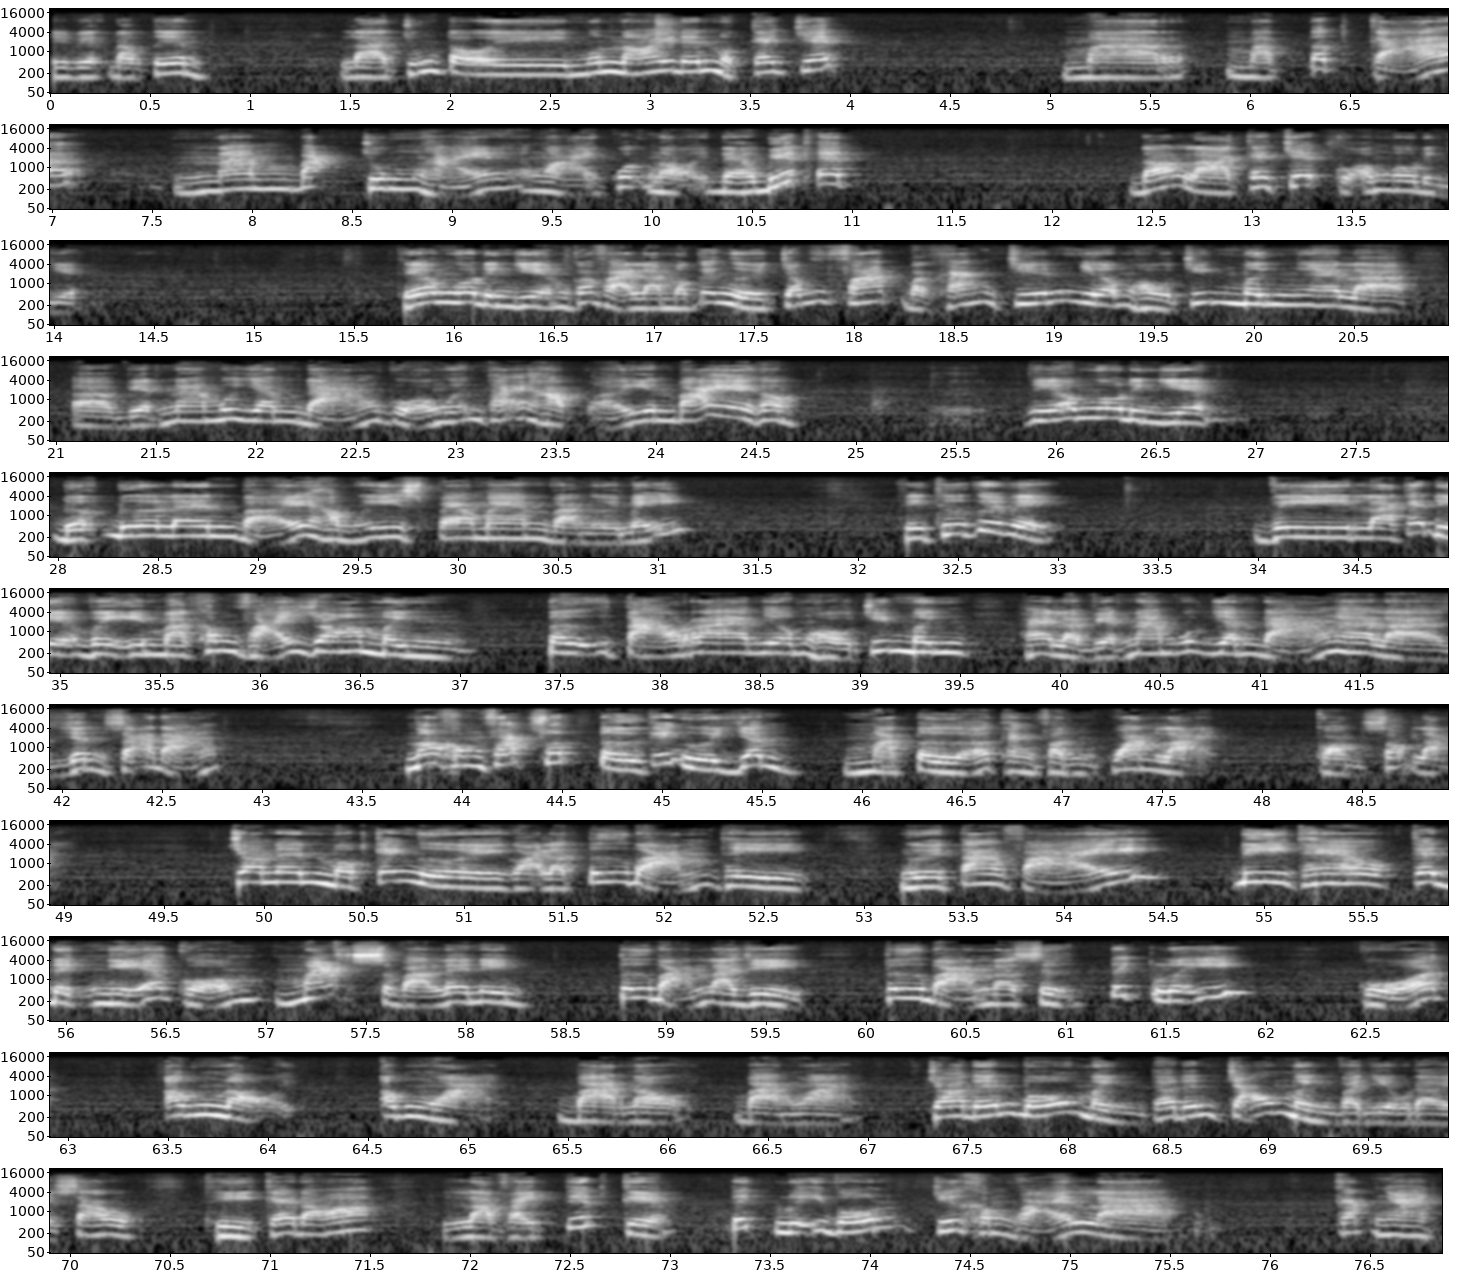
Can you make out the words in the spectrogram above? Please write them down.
thì việc đầu tiên là chúng tôi muốn nói đến một cái chết mà mà tất cả Nam Bắc Trung Hải ngoại quốc nội đều biết hết. Đó là cái chết của ông Ngô Đình Diệm. Thì ông Ngô Đình Diệm có phải là một cái người chống Pháp và kháng chiến như ông Hồ Chí Minh hay là à, Việt Nam quốc dân đảng của Nguyễn Thái Học ở Yên Bái hay không? Thì ông Ngô Đình Diệm được đưa lên bởi Hồng Y Spellman và người Mỹ. Thì thưa quý vị, vì là cái địa vị mà không phải do mình tự tạo ra như ông Hồ Chí Minh hay là Việt Nam Quốc dân Đảng hay là Dân xã Đảng. Nó không phát xuất từ cái người dân mà từ ở thành phần quan lại còn sót lại. Cho nên một cái người gọi là tư bản thì người ta phải đi theo cái định nghĩa của Marx và Lenin. Tư bản là gì? Tư bản là sự tích lũy của ông nội, ông ngoại, bà nội, bà ngoại cho đến bố mình, cho đến cháu mình và nhiều đời sau thì cái đó là phải tiết kiệm, tích lũy vốn chứ không phải là cắt ngang.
